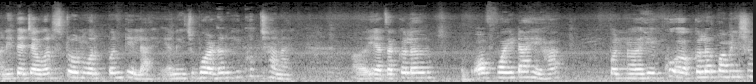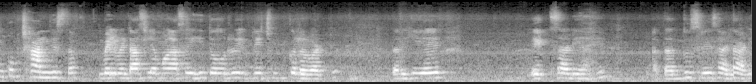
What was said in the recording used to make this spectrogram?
आणि त्याच्यावर स्टोन वर्क पण केलं आहे. आणि याची बॉर्डर ही खूप छान आहे. याचा कलर ऑफ व्हाईट आहे हा. पण हे कलर कॉम्बिनेशन खूप छान दिसतं. वेलवेट असल्यामुळे असंही तो रिच कलर वाटतो. तर ही एक- साडी आहे. आता दुसरी साडी साडी.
